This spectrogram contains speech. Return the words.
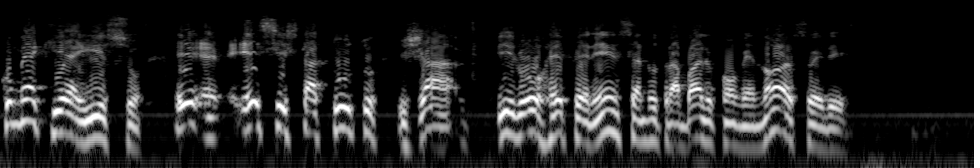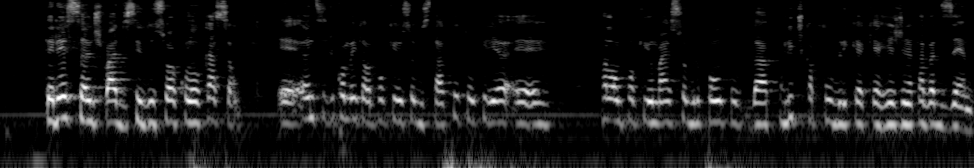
Como é que é isso? Eh, esse estatuto já virou referência no trabalho com o menor, Sueli? Interessante, Padre Cido, sua colocação. É, antes de comentar um pouquinho sobre o estatuto, eu queria é, falar um pouquinho mais sobre o ponto da política pública que a Regina estava dizendo.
